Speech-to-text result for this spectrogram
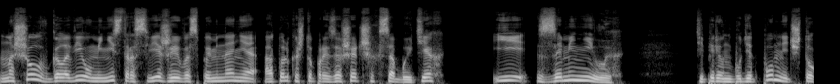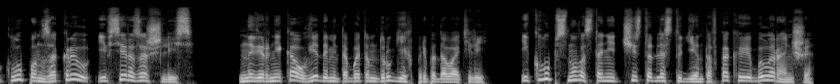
Нашел в голове у министра свежие воспоминания о только что произошедших событиях и заменил их, Теперь он будет помнить, что клуб он закрыл, и все разошлись. Наверняка уведомит об этом других преподавателей. И клуб снова станет чисто для студентов, как и было раньше.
